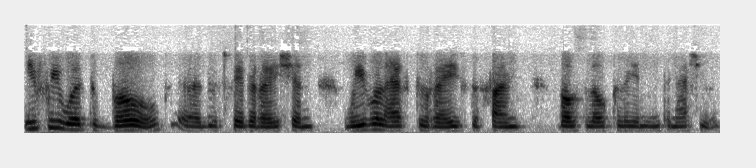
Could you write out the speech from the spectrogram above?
if we were to build uh, this federation, we will have to raise the funds both locally and internationally.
